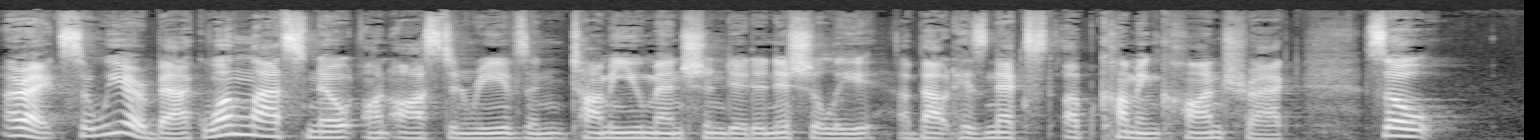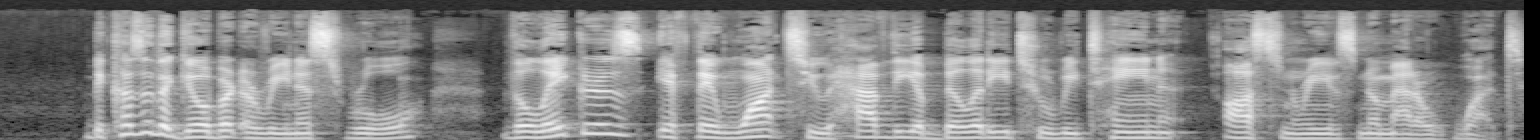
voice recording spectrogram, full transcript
All right, so we are back. One last note on Austin Reaves, and Tommy, you mentioned it initially about his next upcoming contract. So, because of the Gilbert Arenas rule, the Lakers, if they want to, have the ability to retain Austin Reaves no matter what.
